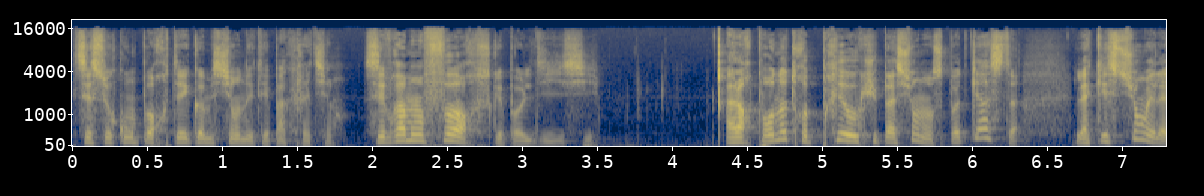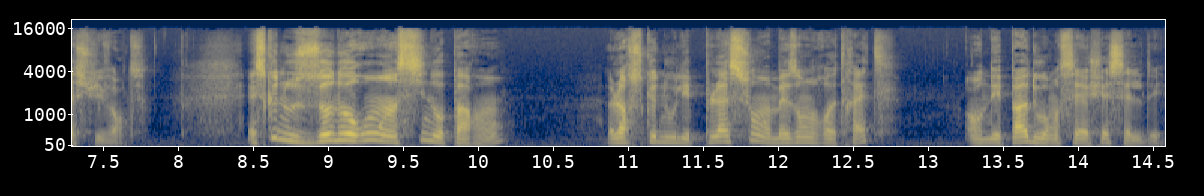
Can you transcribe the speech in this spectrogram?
c'est se comporter comme si on n'était pas chrétien. C'est vraiment fort ce que Paul dit ici. Alors pour notre préoccupation dans ce podcast, la question est la suivante. Est-ce que nous honorons ainsi nos parents lorsque nous les plaçons en maison de retraite, en EHPAD ou en CHSLD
